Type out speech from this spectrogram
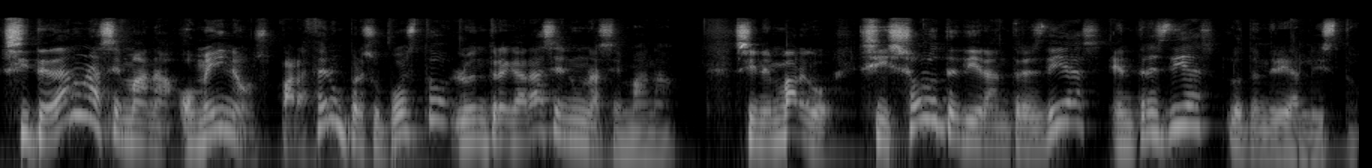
si te dan una semana o menos para hacer un presupuesto, lo entregarás en una semana. Sin embargo, si solo te dieran tres días, en tres días lo tendrías listo.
